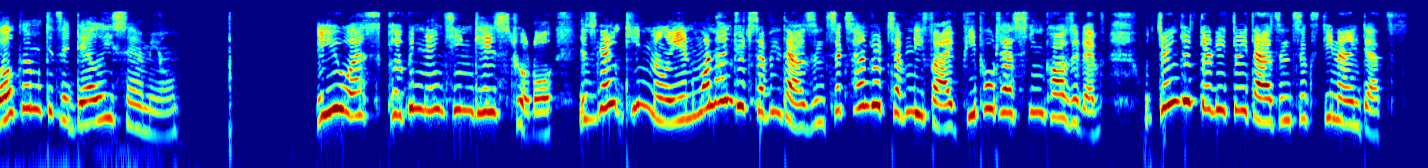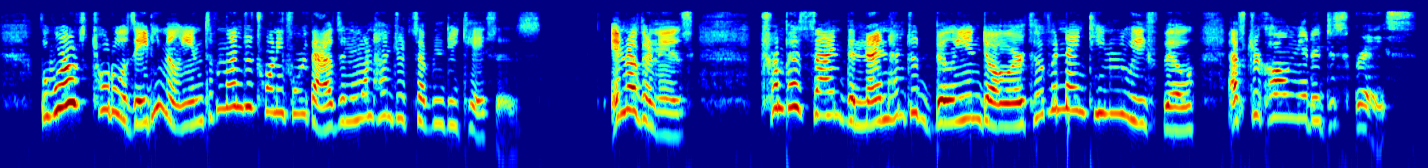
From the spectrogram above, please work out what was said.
Welcome to the Daily Samuel. The U.S. COVID 19 case total is 19,107,675 people testing positive, with 333,069 deaths. The world's total is 80,724,170 cases. In other news, Trump has signed the $900 billion COVID 19 relief bill after calling it a disgrace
